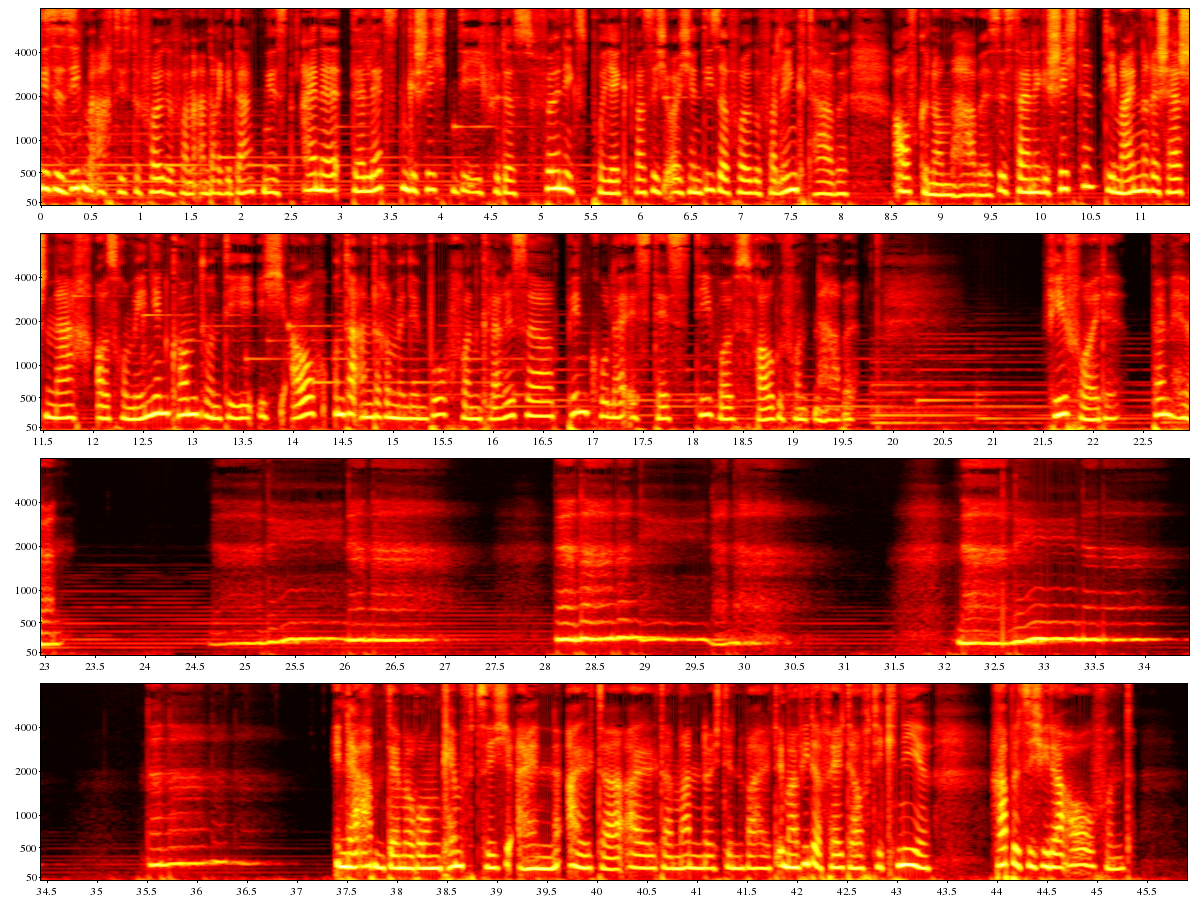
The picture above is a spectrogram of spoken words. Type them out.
Diese 87. Folge von Andere Gedanken ist eine der letzten Geschichten, die ich für das Phoenix-Projekt, was ich euch in dieser Folge verlinkt habe, aufgenommen habe. Es ist eine Geschichte, die meinen Recherchen nach aus Rumänien kommt und die ich auch unter anderem in dem Buch von Clarissa Pincola Estes, die Wolfsfrau, gefunden habe. Viel Freude beim Hören. In der Abenddämmerung kämpft sich ein alter, alter Mann durch den Wald. Immer wieder fällt er auf die Knie, rappelt sich wieder auf und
